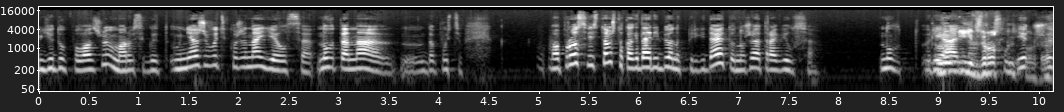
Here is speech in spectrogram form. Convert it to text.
еду положу, и Маруся говорит, у меня животик уже наелся. Ну вот она, допустим. Вопрос весь в том, что когда ребенок переедает, он уже отравился. Ну, реально. Ну, и взрослые И- тоже. э,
